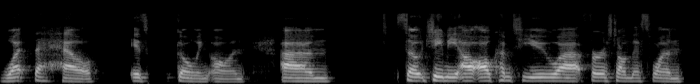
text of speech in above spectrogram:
What the hell is going on. Um, so, Jamie, I'll, I'll, come to you uh, first on this one.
